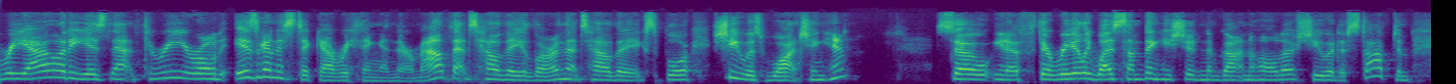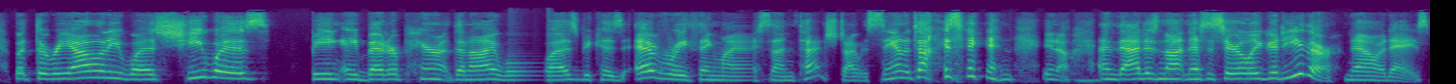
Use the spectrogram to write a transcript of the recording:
reality is that three year old is going to stick everything in their mouth that's how they learn that's how they explore she was watching him so, you know, if there really was something he shouldn't have gotten a hold of, she would have stopped him. But the reality was she was being a better parent than I was because everything my son touched, I was sanitizing and, you know, mm-hmm. and that is not necessarily good either nowadays.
